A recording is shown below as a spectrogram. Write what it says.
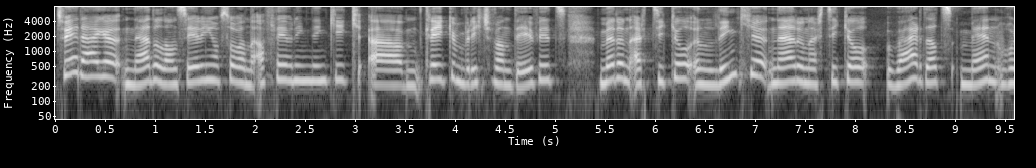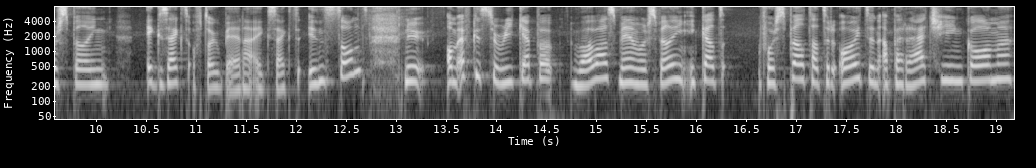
Twee dagen na de lancering of zo van de aflevering, denk ik, um, kreeg ik een berichtje van David met een artikel, een linkje naar een artikel waar dat mijn voorspelling exact, of toch bijna exact, in stond. Nu, om even te recappen, wat was mijn voorspelling? Ik had voorspeld dat er ooit een apparaatje ging komen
